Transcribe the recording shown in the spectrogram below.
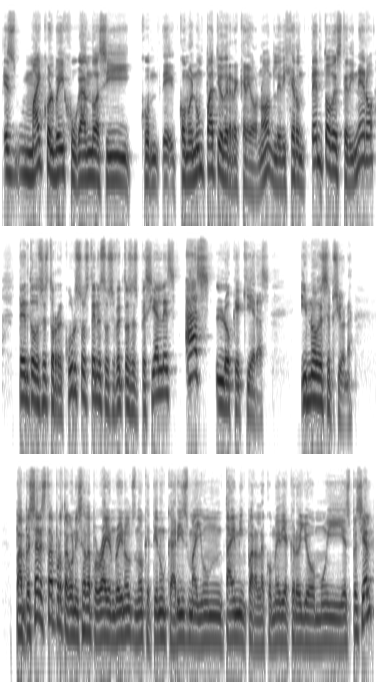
es, Michael Bay jugando así como en un patio de recreo, ¿no? Le dijeron, ten todo este dinero, ten todos estos recursos, ten estos efectos especiales, haz lo que quieras. Y no decepciona. Para empezar, está protagonizada por Ryan Reynolds, ¿no? Que tiene un carisma y un timing para la comedia, creo yo, muy especial.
